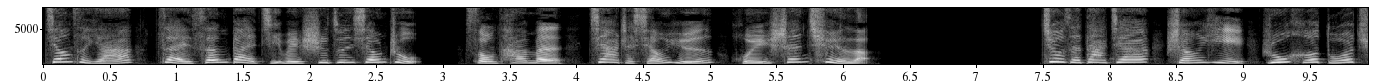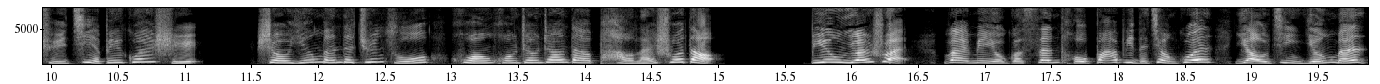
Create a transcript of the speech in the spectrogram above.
姜子牙再三拜几位师尊相助，送他们驾着祥云回山去了。就在大家商议如何夺取界碑关时，守营门的军卒慌慌张张的跑来说道：“禀元帅，外面有个三头八臂的将官要进营门。”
